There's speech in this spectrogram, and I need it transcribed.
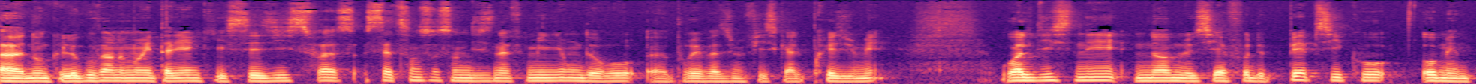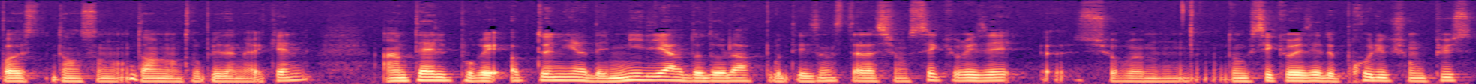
euh, donc le gouvernement italien qui saisit 779 millions d'euros euh, pour évasion fiscale présumée. Walt Disney nomme le CFO de PepsiCo au même poste dans, l'entreprise américaine. Intel pourrait obtenir des milliards de dollars pour des installations sécurisées, euh, donc sécurisées de production de puces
